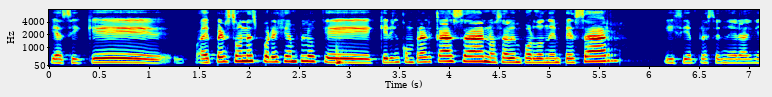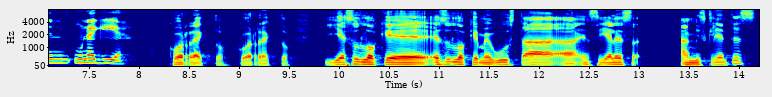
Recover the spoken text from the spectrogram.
Y así que hay personas, por ejemplo, que quieren comprar casa, no saben por dónde empezar y siempre es tener alguien, una guía. Correcto, correcto. Y eso es lo que, eso es lo que me gusta ah, enseñarles a mis clientes.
